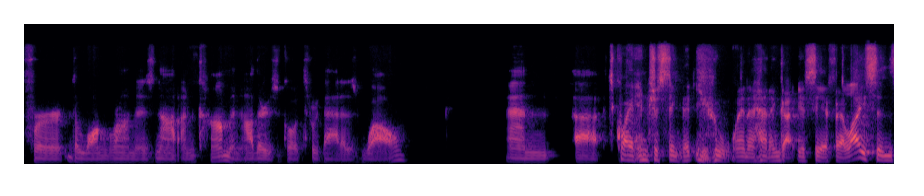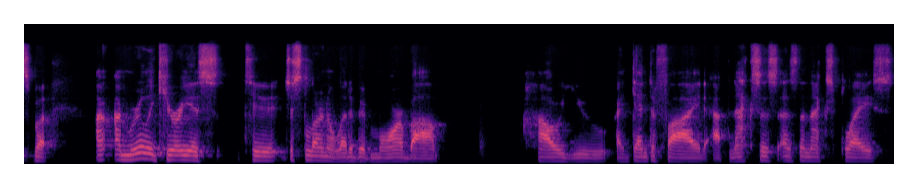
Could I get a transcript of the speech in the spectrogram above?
for the long run is not uncommon. Others go through that as well. And uh, it's quite interesting that you went ahead and got your CFA license, but I- I'm really curious to just learn a little bit more about how you identified AppNexus as the next place,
